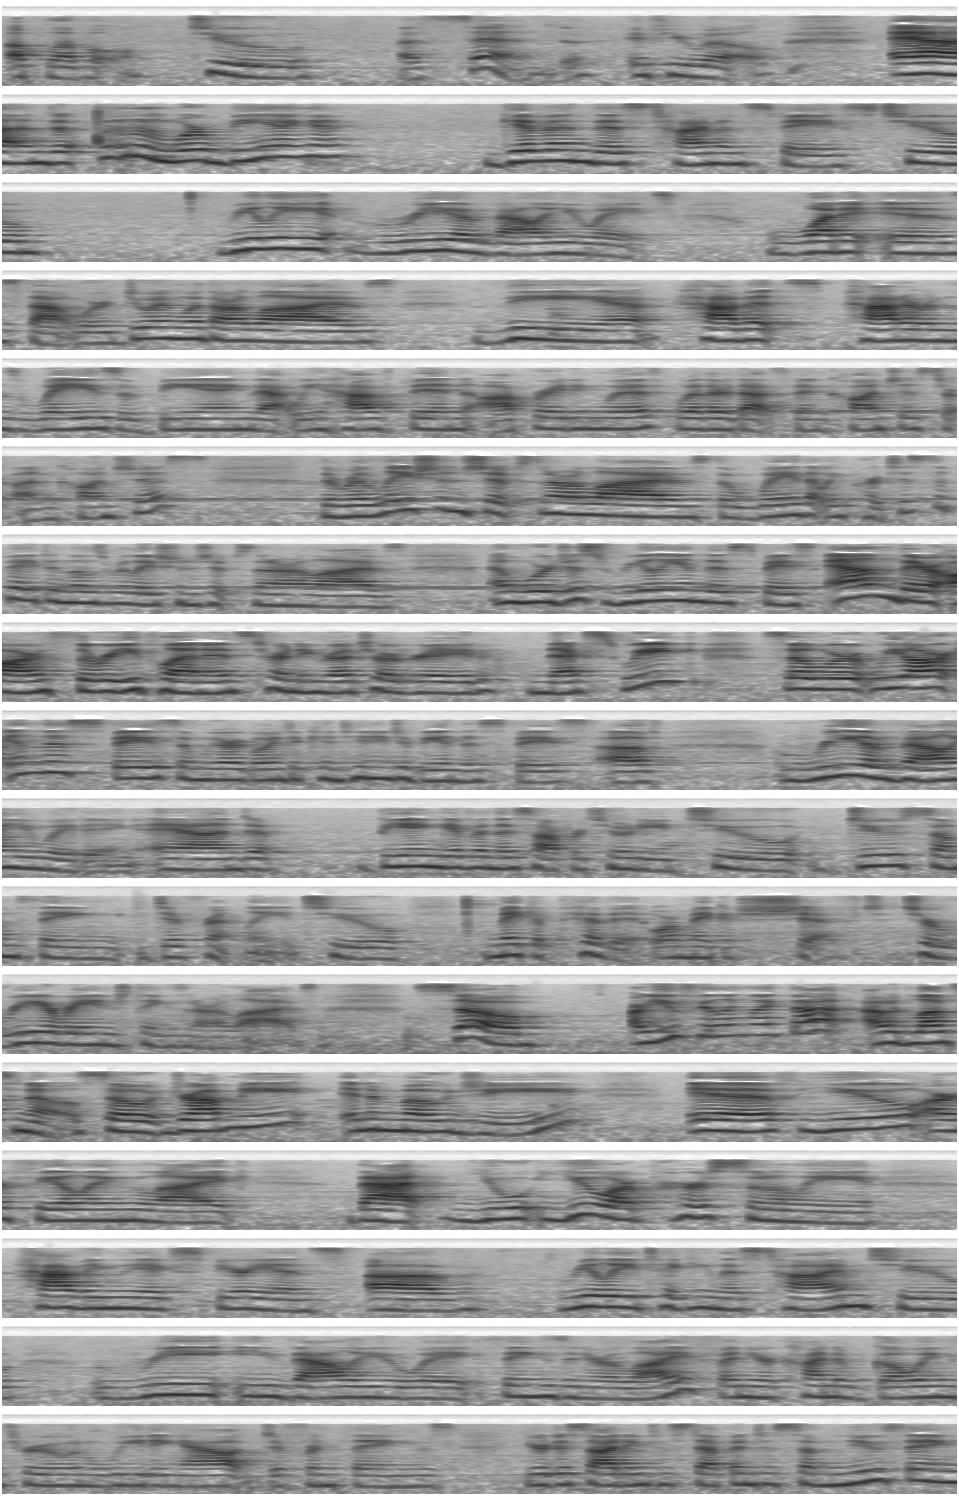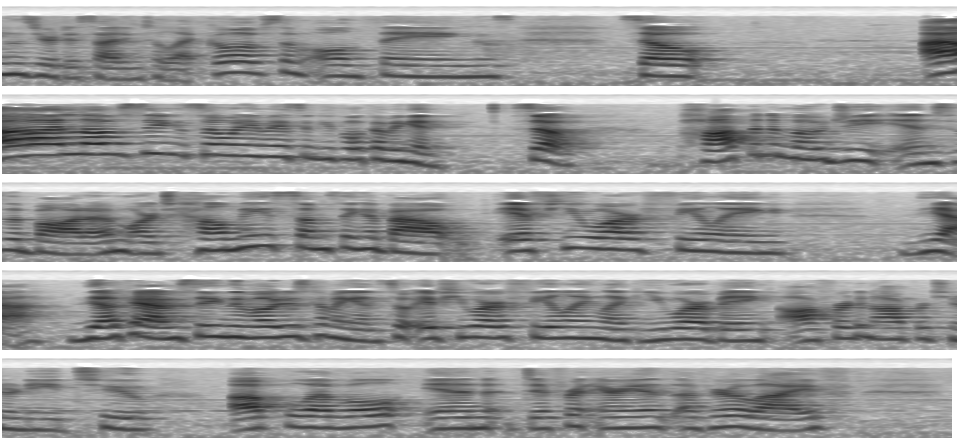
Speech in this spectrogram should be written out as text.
up level, to ascend, if you will. And we're being given this time and space to really reevaluate what it is that we're doing with our lives, the habits, patterns, ways of being that we have been operating with, whether that's been conscious or unconscious, the relationships in our lives, the way that we participate in those relationships in our lives. And we're just really in this space. And there are three planets turning retrograde next week. So we're we are in this space and we are going to continue to be in this space of reevaluating and being given this opportunity to do something differently, to make a pivot or make a shift, to rearrange things in our lives. So, are you feeling like that? I would love to know. So, drop me an emoji if you are feeling like that you you are personally having the experience of really taking this time to reevaluate things in your life and you're kind of going through and weeding out different things. You're deciding to step into some new things, you're deciding to let go of some old things. So I love seeing so many amazing people coming in. So pop an emoji into the bottom or tell me something about if you are feeling yeah okay i'm seeing the emojis coming in so if you are feeling like you are being offered an opportunity to up level in different areas of your life.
